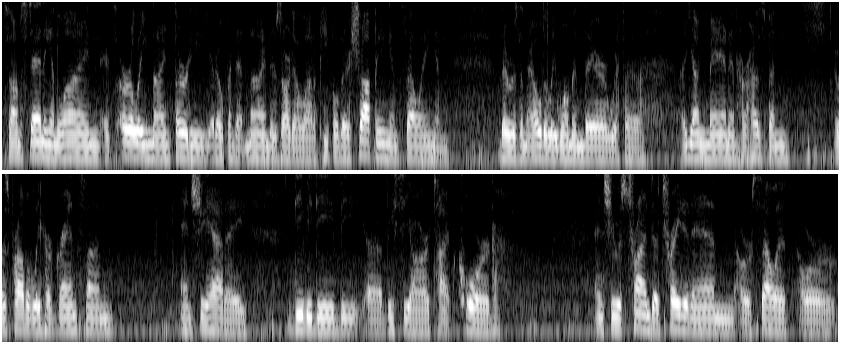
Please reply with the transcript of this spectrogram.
So I'm standing in line. It's early, 9:30. It opened at nine. There's already a lot of people there shopping and selling, and there was an elderly woman there with a a young man and her husband. It was probably her grandson, and she had a DVD v, uh, VCR type cord and she was trying to trade it in or sell it or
